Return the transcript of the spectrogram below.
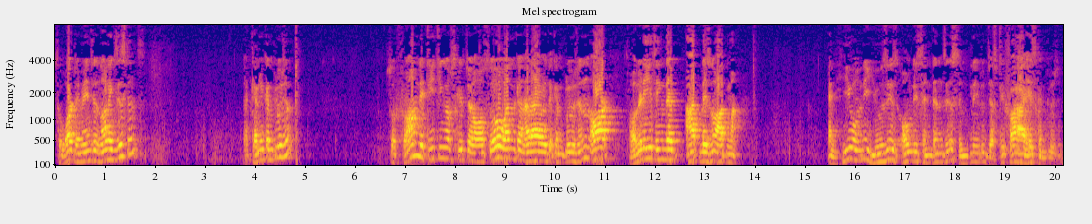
So what remains is non-existence. That can be conclusion. So from the teaching of scripture also one can arrive at the conclusion or already think that there is no Atma. And he only uses all these sentences simply to justify his conclusion.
